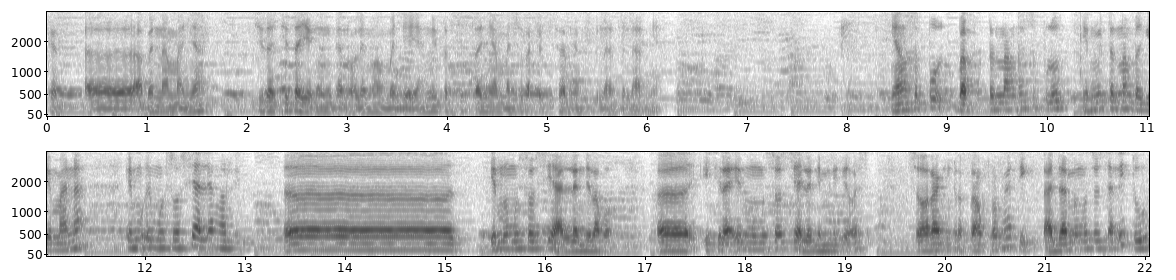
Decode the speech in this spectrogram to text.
ikat, uh, apa namanya cita-cita yang diinginkan oleh Muhammadiyah ini terciptanya masyarakat Islam yang sebenar-benarnya. Yang sepuluh bab tentang ke sepuluh yang ini tentang bagaimana ilmu-ilmu sosial yang harus uh, ilmu-ilmu sosial yang dilakukan uh, istilah ilmu sosial yang dimiliki oleh seorang intelektual profetik. Nah, dalam ilmu sosial itu,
